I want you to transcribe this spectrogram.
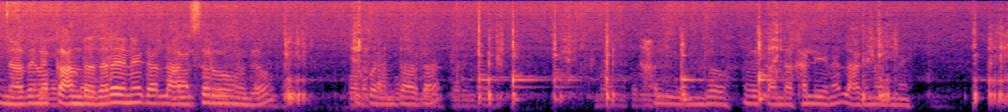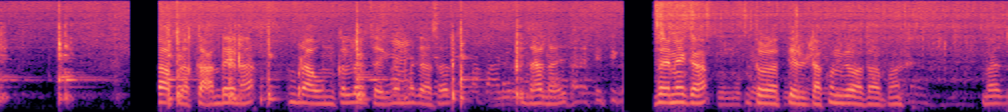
नाही, आता कांदा जरा नाही का लालसर होऊन घेऊ तोपर्यंत आता खाली येऊन घेऊ म्हणजे कांदा खाली आहे ना लागणार नाही. आपला कांदा आहे ना ब्राऊन कलरचा एकदम म्हणजे असा झालाय. आहे नाही का थोडं तेल टाकून घेऊ आता आपण. बस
